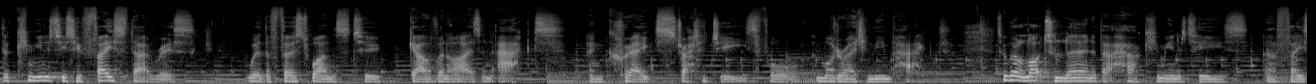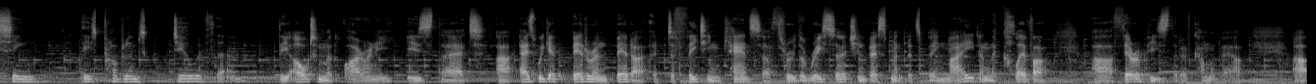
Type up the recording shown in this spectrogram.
the communities who faced that risk were the first ones to galvanise and act and create strategies for moderating the impact. So we've got a lot to learn about how communities are facing these problems deal with them. The ultimate irony is that uh, as we get better and better at defeating cancer through the research investment that's been made and the clever uh, therapies that have come about, uh,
